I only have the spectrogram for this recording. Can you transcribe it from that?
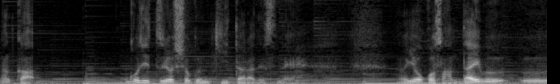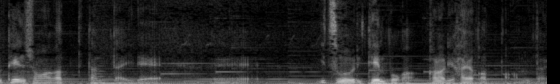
なんか後日よしとくんに聞いたらですね陽子さんだいぶテンション上がってたみたいで、えー、いつもよりテンポがかなり速かったみたい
